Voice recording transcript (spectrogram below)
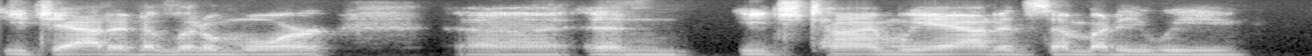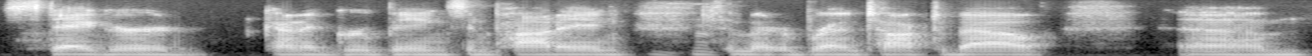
each added a little more. Uh, and each time we added somebody, we staggered kind of groupings and potting, Mhm. similar to Brent talked about. Um,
